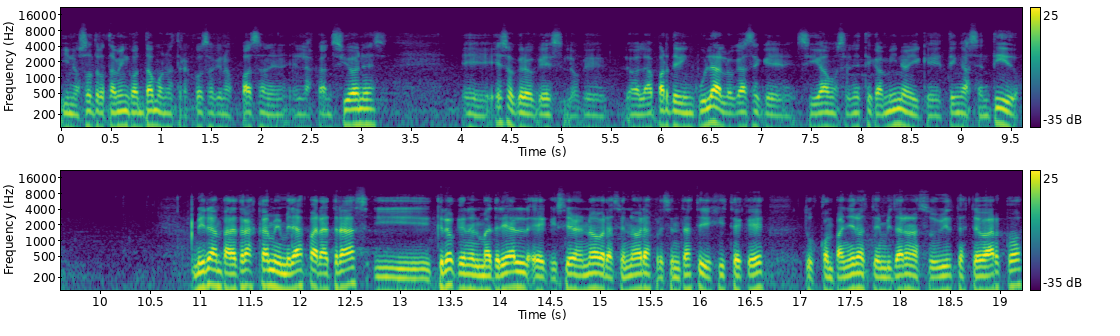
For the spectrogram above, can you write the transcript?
y nosotros también contamos nuestras cosas que nos pasan en las canciones. Eh, eso creo que es lo que, lo- la parte vincular, lo que hace que sigamos en este camino y que tenga sentido. Miran para atrás, Cami, mirás para atrás y creo que en el material eh, que hicieron en obras, en obras presentaste y dijiste que tus compañeros te invitaron a subirte a este barco.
